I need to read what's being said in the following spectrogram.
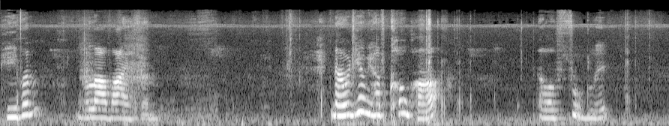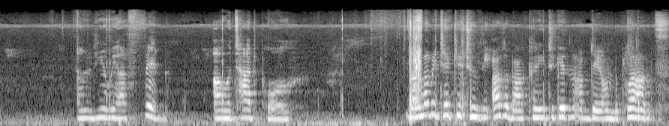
haven, the Leviathan. Now in here we have Koha, our froglet, and in here we have Finn, our tadpole. Now let me take you to the other balcony to get an update on the plants.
